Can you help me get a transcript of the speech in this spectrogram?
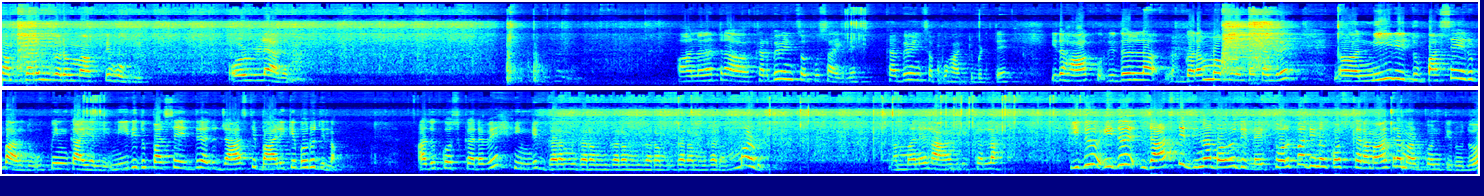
ಗಮ್, ಗರಂ ಗರಂ ಆಗ್ತೆ ಹೋಗಲಿ. ಒಳ್ಳೆ ಆಗುತ್ತೆ. ನನ್ನ ಹತ್ರ ಕರ್ಬೇವಿನ ಸೊಪ್ಪು ಸಹ ಇದೆ ಕರ್ಬೇವಿನ ಸೊಪ್ಪು ಹಾಕಿಬಿಡುತ್ತೆ ಇದು ಹಾಕು, ಇದೆಲ್ಲ ಗರಂ ಹಾಕಿ ಅಂತಕ್ಕಂದರೆ ನೀರಿದ್ದು ಪಸೆ ಇರಬಾರ್ದು ಉಪ್ಪಿನಕಾಯಲ್ಲಿ. ನೀರಿದ್ದು ಪಸೆ ಇದ್ದರೆ ಅದು ಜಾಸ್ತಿ ಬಾಳಿಕೆ ಬರುವುದಿಲ್ಲ ಅದಕ್ಕೋಸ್ಕರವೇ ಹಿಂಗೆ ಗರಂ ಗರಂ ಗರಂ ಗರಂ ಗರಂ ಗರಂ ಮಾಡು. ನಮ್ಮ ಮನೇಲಿ ಆಗ್ಲಿಕ್ಕಲ್ಲ. ಇದು ಇದು ಜಾಸ್ತಿ ದಿನ ಬರುವುದಿಲ್ಲ ಇದು ಸ್ವಲ್ಪ ದಿನಕ್ಕೋಸ್ಕರ ಮಾತ್ರ ಮಾಡ್ಕೊತಿರೋದು.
